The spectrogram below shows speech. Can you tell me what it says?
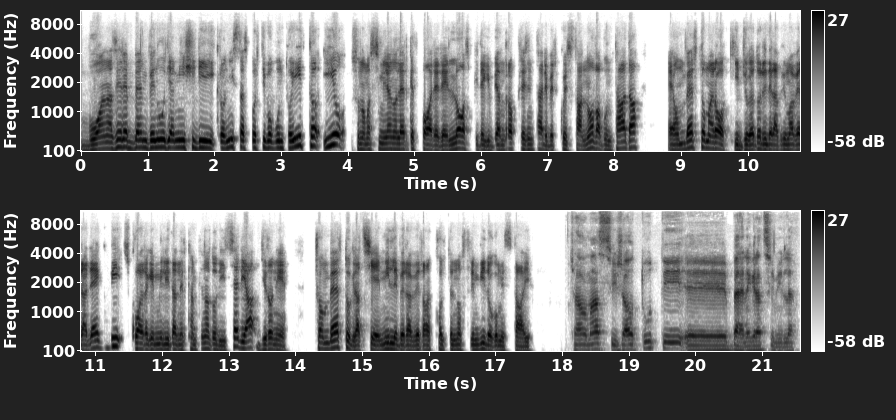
Buonasera e benvenuti amici di cronistasportivo.it. Io sono Massimiliano Lerget Porer e l'ospite che vi andrò a presentare per questa nuova puntata è Umberto Marocchi, giocatore della Primavera Rugby, squadra che milita nel campionato di Serie A Girone. Ciao Umberto, grazie mille per aver raccolto il nostro invito, come stai? Ciao Massi, ciao a tutti, e... bene, grazie mille.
